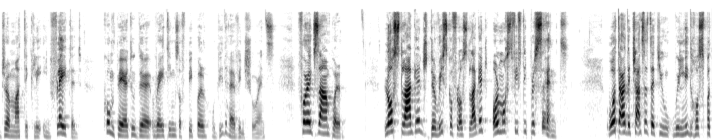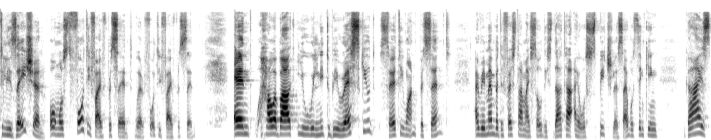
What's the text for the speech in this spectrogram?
dramatically inflated compared to the ratings of people who did have insurance. For example, lost luggage, the risk of lost luggage, almost 50%. What are the chances that you will need hospitalization? Almost 45%. Well, 45%. And how about you will need to be rescued? 31%. I remember the first time I saw this data, I was speechless. I was thinking, guys,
